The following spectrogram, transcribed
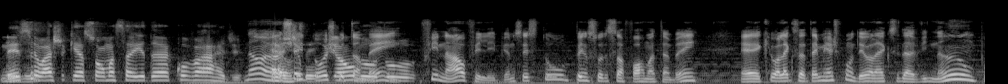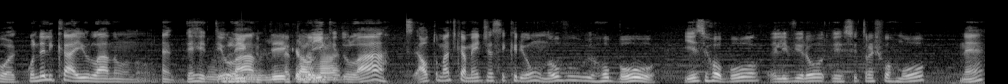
Nesse Uhum. eu acho que é só uma saída covarde. Não, eu É, achei tosco do- também. do- O final, Felipe. Eu não sei se tu pensou dessa forma também. É que o Alex até me respondeu, Alex e Davi. Não, pô. Quando ele caiu lá no. no- é, derreteu lá líquido, no líquido líquido lá, automaticamente já se criou um novo robô. E esse robô, ele virou. Ele se transformou, né?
